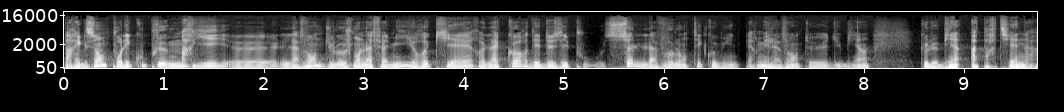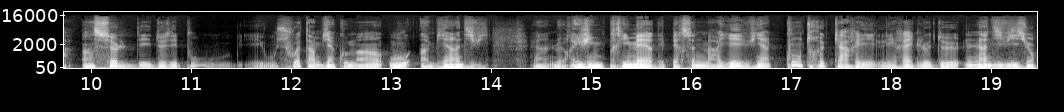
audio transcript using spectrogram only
Par exemple, pour les couples mariés, euh, la vente du logement de la famille requiert l'accord des deux époux. Seule la volonté commune permet la vente euh, du bien que le bien appartienne à un seul des deux époux, ou soit un bien commun ou un bien indivis. Hein, le régime primaire des personnes mariées vient contrecarrer les règles de l'indivision.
